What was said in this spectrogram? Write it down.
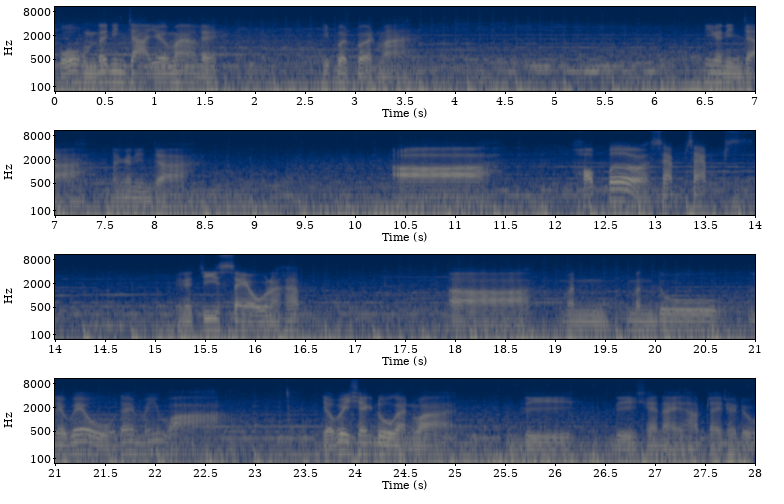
โหผมได้นินจาเยอะมากเลย ที่เปิดเปิดมา นี่ก็นินจา นั่นก็นินจา อ่า Zapper Zap Zap energy cell นะครับมันมันดูเลเวลได้ไหมหว่า เดี๋ยวไปเช็คดูกันว่าดีดีแค่ไหนถามใจเธอดู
